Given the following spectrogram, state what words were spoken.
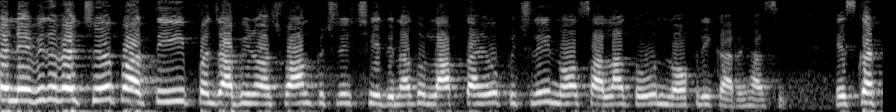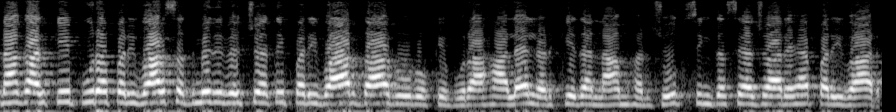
ਨੇਵੀ ਦੇ ਵਿੱਚ ਭਾਰਤੀ ਪੰਜਾਬੀ ਨੌਜਵਾਨ ਪਿਛਲੇ 6 ਦਿਨਾਂ ਤੋਂ ਲਾਪਤਾ ਹੈ। ਉਹ ਪਿਛਲੇ 9 ਸਾਲਾਂ ਤੋਂ ਨੌਕਰੀ ਕਰ ਰਿਹਾ ਸੀ। ਇਸ ਘਟਨਾ ਕਰਕੇ ਪੂਰਾ ਪਰਿਵਾਰ ਸਦਮੇ ਦੇ ਵਿੱਚ ਹੈ ਤੇ ਪਰਿਵਾਰ ਦਾ ਰੋ ਰੋ ਕੇ ਬੁਰਾ ਹਾਲ ਹੈ। ਲੜਕੇ ਦਾ ਨਾਮ ਹਰਜੋਤ ਸਿੰਘ ਦੱਸਿਆ ਜਾ ਰਿਹਾ ਹੈ। ਪਰਿਵਾਰ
